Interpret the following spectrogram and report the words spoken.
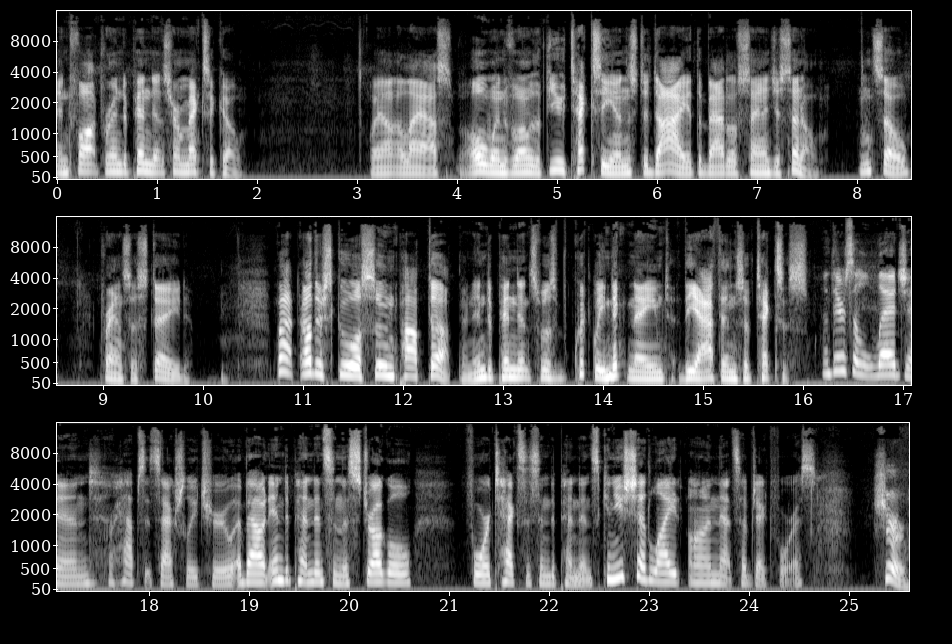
and fought for independence from Mexico. Well, alas, Olwin was one of the few Texians to die at the Battle of San Jacinto, and so Frances stayed. But other schools soon popped up, and Independence was quickly nicknamed the Athens of Texas. There's a legend, perhaps it's actually true, about independence and the struggle for Texas independence. Can you shed light on that subject for us? Sure.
